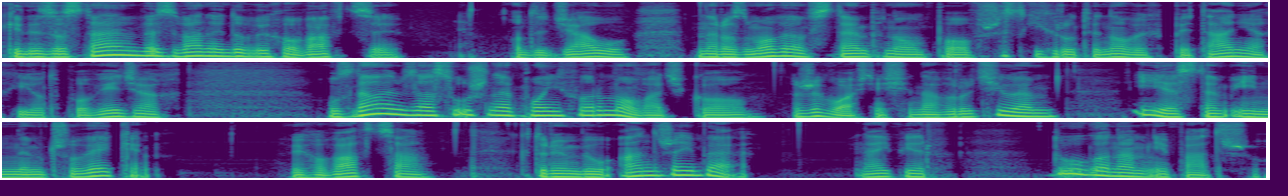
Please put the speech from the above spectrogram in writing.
Kiedy zostałem wezwany do wychowawcy oddziału na rozmowę wstępną po wszystkich rutynowych pytaniach i odpowiedziach, uznałem za słuszne poinformować go, że właśnie się nawróciłem i jestem innym człowiekiem. Wychowawca, którym był Andrzej B., najpierw długo na mnie patrzył,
